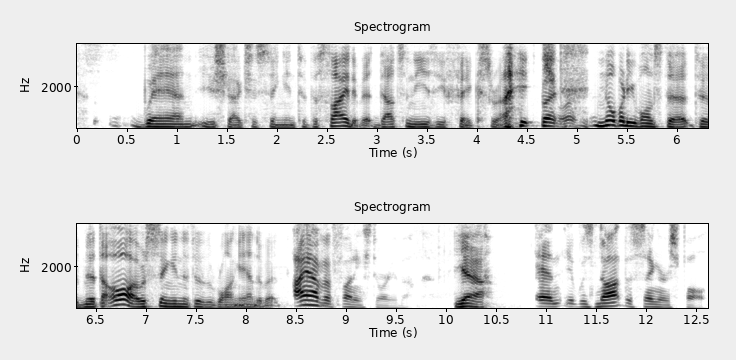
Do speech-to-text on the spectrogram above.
when you should actually sing into the side of it. That's an easy fix, right? But sure. nobody wants to, to admit that, oh, I was singing into the wrong end of it. I have a funny story about that. Yeah. And it was not the singer's fault.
